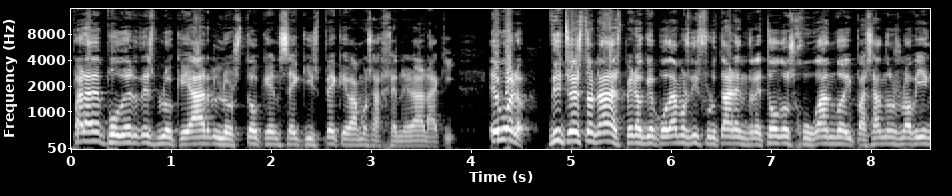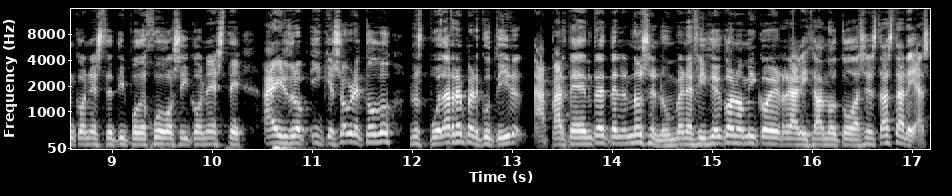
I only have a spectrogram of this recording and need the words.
para poder desbloquear los tokens XP que vamos a generar aquí. Y bueno, dicho esto, nada, espero que podamos disfrutar entre todos jugando y pasándonoslo bien con este tipo de juegos y con este airdrop y que sobre todo nos pueda repercutir, aparte de entretenernos, en un beneficio económico y realizando todas estas tareas.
